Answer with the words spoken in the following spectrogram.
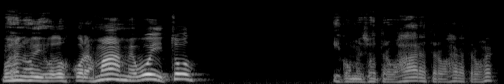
Bueno, dijo, dos horas más, me voy y todo. Y comenzó a trabajar, a trabajar, a trabajar.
